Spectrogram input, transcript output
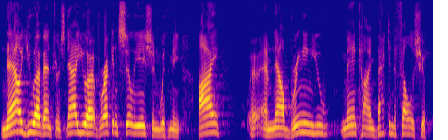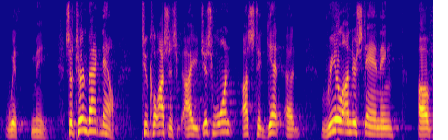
Now you have entrance, now you have reconciliation with me. I uh, am now bringing you, mankind, back into fellowship with me. So turn back now to Colossians. I just want us to get a real understanding of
